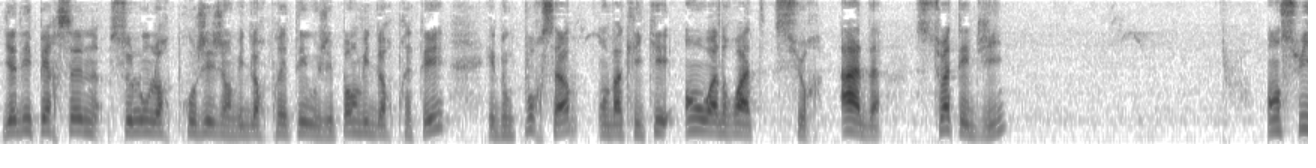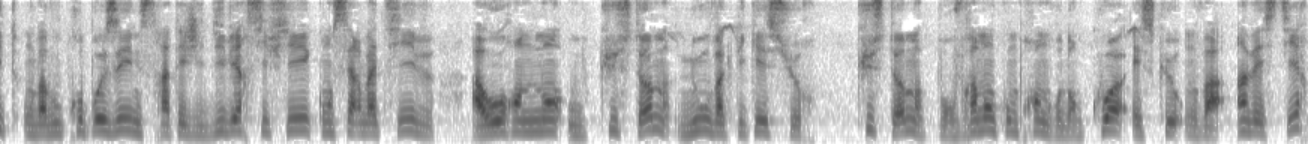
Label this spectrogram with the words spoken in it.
Il y a des personnes, selon leur projet, j'ai envie de leur prêter ou j'ai pas envie de leur prêter. Et donc pour ça, on va cliquer en haut à droite sur Add Strategy. Ensuite, on va vous proposer une stratégie diversifiée, conservative, à haut rendement ou custom. Nous, on va cliquer sur Custom pour vraiment comprendre dans quoi est-ce qu'on va investir.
